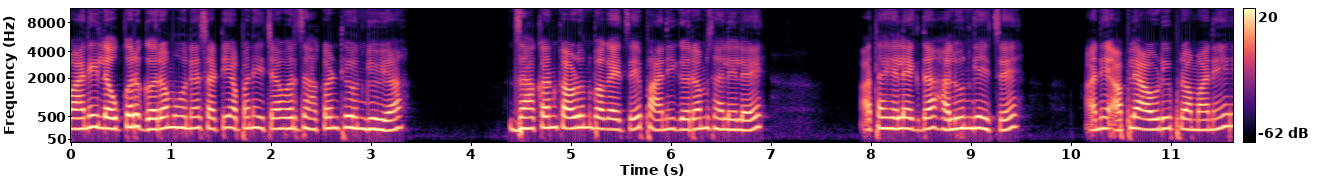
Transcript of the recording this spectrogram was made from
पाणी लवकर गरम होण्यासाठी आपण ह्याच्यावर झाकण ठेवून घेऊया. झाकण काढून बघायचे पाणी गरम झालेलं आहे. आता ह्याला एकदा हलवून घ्यायचं आहे आणि आपल्या आवडीप्रमाणे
